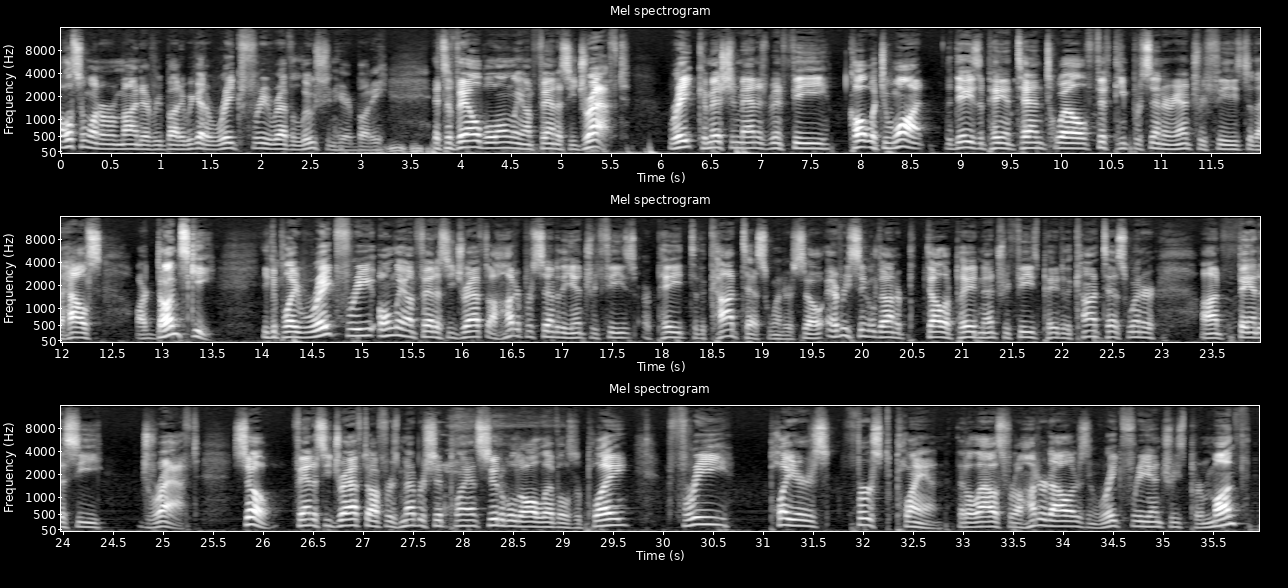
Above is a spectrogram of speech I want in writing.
also want to remind everybody we got a rake free revolution here, buddy. It's available only on Fantasy Draft. Rate, commission, management fee, call it what you want. The days of paying 10, 12, 15% of your entry fees to the house are done ski. You can play rake free only on Fantasy Draft. 100% of the entry fees are paid to the contest winner. So every single dollar paid in entry fees paid to the contest winner on Fantasy Draft. So Fantasy Draft offers membership plans suitable to all levels of play. Free players first plan that allows for $100 in rake free entries per month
